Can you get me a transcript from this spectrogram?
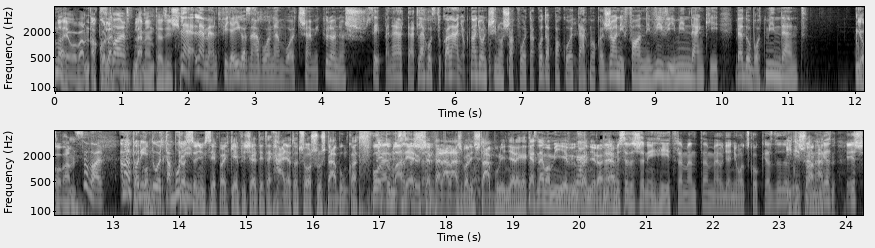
Na jó van, akkor Szóval- lement, lement ez is. Le, lement, figyelj, igazából nem volt semmi különös, szépen eltelt, lehoztuk, a lányok nagyon csinosak voltak, odapakolták magukat, Zsani, Fanni, Vivi, mindenki, bedobott mindent. Jó van. Szóval, amikor Hát indult a buli, Köszönjük szépen, hogy képviseltétek hányatott sorsú stábunkat. Voltunk már az erősebb felállásban is stábbulin gyerekek. Ez nem a mi évünk Nem. annyira. Nem. Természetesen én hétre mentem, mert ugye nyolckor kezdődött. Így is és van, nem hát- enged, És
